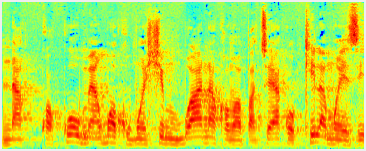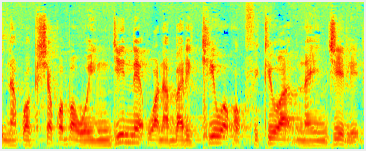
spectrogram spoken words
Na kwa kuwa umeamua kumheshimu bwana kwa mapato yako kila mwezi na kuhakikisha kwamba wengine wanabarikiwa kwa kufikiwa na injili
